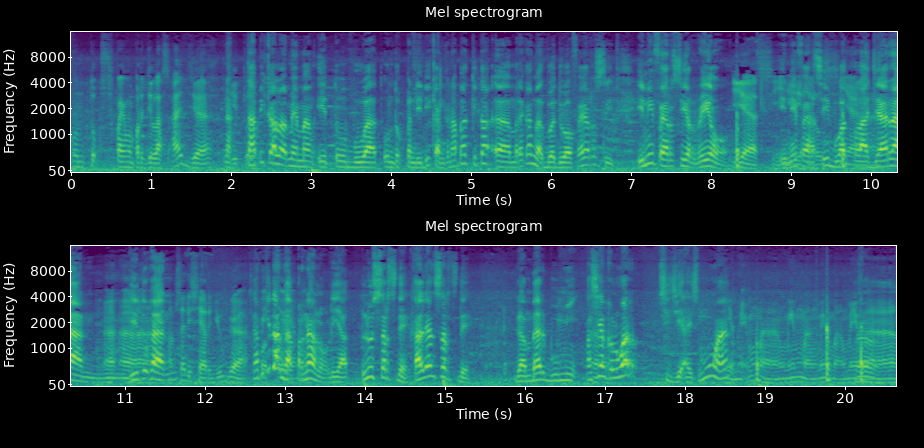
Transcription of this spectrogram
untuk supaya memperjelas aja Nah, gitu tapi kalau memang itu buat untuk pendidikan, kenapa kita eh, mereka nggak buat dua versi? Ini versi real, iya sih ini versi harusnya. buat pelajaran, Heeh, gitu kan? harusnya di share juga Tapi kita nggak pernah loh lihat. Lu search deh, kalian search deh, gambar bumi. Pasti yang keluar CGI semua. Ya memang, memang, memang, memang.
